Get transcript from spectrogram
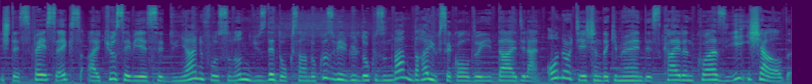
İşte SpaceX IQ seviyesi dünya nüfusunun %99,9'undan daha yüksek olduğu iddia edilen 14 yaşındaki mühendis Kyron Kwasi'yi işe aldı.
